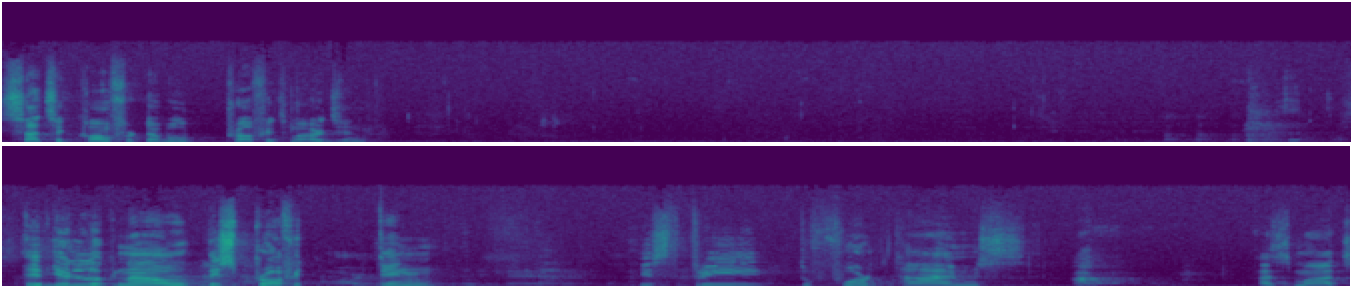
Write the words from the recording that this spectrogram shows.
such a comfortable profit margin? If you look now, this profit margin is three to four times as much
